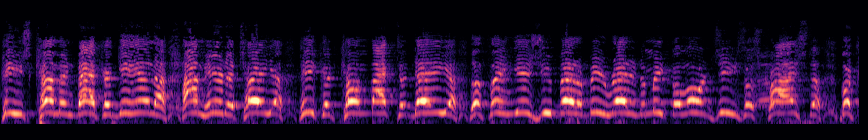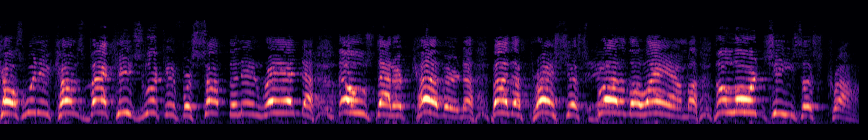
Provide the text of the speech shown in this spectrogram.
He's coming back again. I'm here to tell you, he could come back today. The thing is, you better be ready to meet the Lord Jesus Christ Christ because when He comes back, He's looking for something in red. Those that are covered by the precious blood of the Lamb, the Lord Jesus Christ.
